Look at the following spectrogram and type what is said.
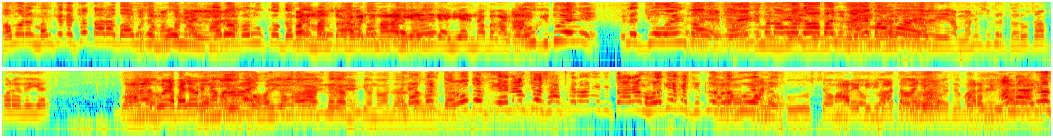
હમો રે મન કે કે જો તારા બાનું છે ખાડો કરું કો ગમે પણ મને તો ખબર નહીં મારા હિયર કે હિયર ના બગાડ કરે. આવું કીધું એને. એટલે જો હોય ને ભાઈ હોય ને મને આવડો જવાબ આલ ના મારવા છે યાર. મને શું કરે ધરું સાફ કરે છે યાર? તારા ધોયા ના. પણ ધરો તો એનામ સાફ કરવાની હતી તારામ હળગે કે જેટલું મારે બીજી વાત લાગતા આવે મારે બીજી વાત નાગડા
